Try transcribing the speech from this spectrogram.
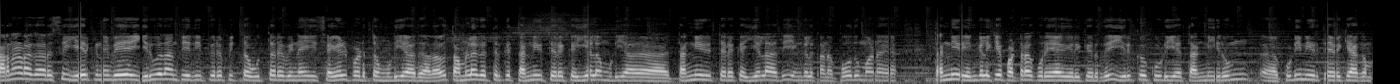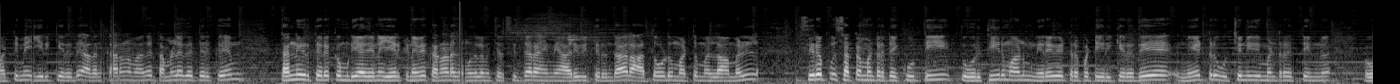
கர்நாடக அரசு ஏற்கனவே இருபதாம் தேதி பிறப்பித்த உத்தரவினை செயல்படுத்த முடியாது. அதாவது தமிழகத்திற்கு தண்ணீர் திறக்க இயல முடியா தண்ணீர் திறக்க இயலாது. எங்களுக்கான போதுமான தண்ணீர் எங்களுக்கே பற்றாக்குறையாக இருக்கிறது. இருக்கக்கூடிய தண்ணீரும் குடிநீர் தேவைக்காக மட்டுமே இருக்கிறது. அதன் காரணமாக தமிழகத்திற்கு தண்ணீர் திறக்க முடியாது என ஏற்கனவே கர்நாடக முதலமைச்சர் சித்தராமையா அறிவித்திருந்தார் அத்தோடு மட்டுமல்லாமல் சிறப்பு சட்டமன்றத்தை கூட்டி ஒரு தீர்மானம் நிறைவேற்றப்பட்டு இருக்கிறது. நேற்று உச்சநீதிமன்றத்தின் ஓ,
